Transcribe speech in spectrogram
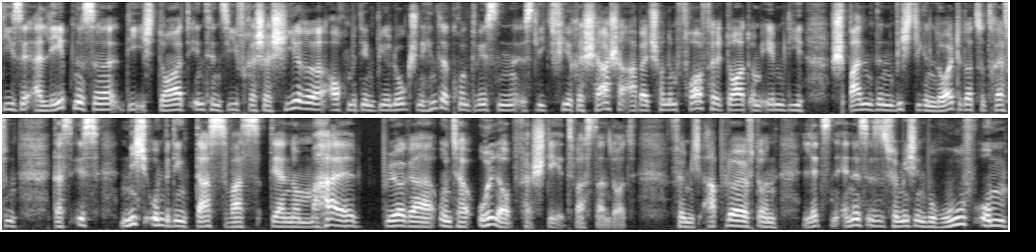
diese Erlebnisse, die ich dort intensiv recherchiere, auch mit dem biologischen Hintergrundwissen, es liegt viel Recherchearbeit schon im Vorfeld dort, um eben die spannenden, wichtigen Leute dort zu treffen. Das ist nicht unbedingt das, was der normal Bürger unter Urlaub versteht, was dann dort für mich abläuft. Und letzten Endes ist es für mich ein Beruf, um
